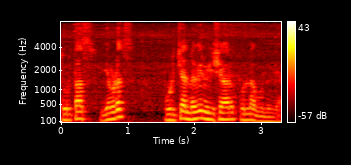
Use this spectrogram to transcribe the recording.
तुर्तास एवढंच. पुढच्या नवीन विषयावर पुन्हा बोलूया.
